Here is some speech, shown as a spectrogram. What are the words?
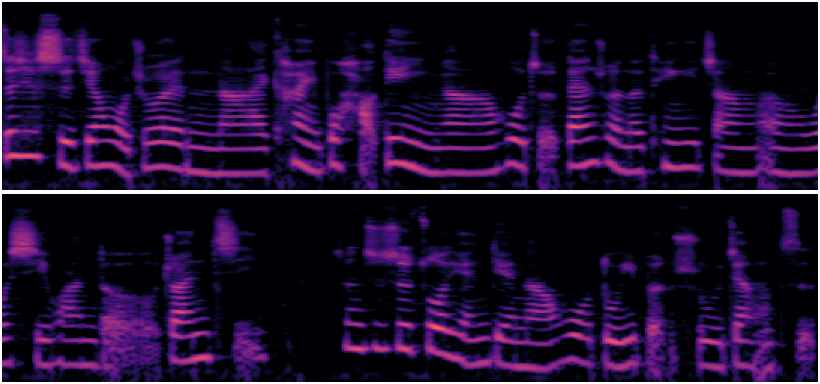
这些时间我就会拿来看一部好电影啊，或者单纯的听一张嗯我喜欢的专辑，甚至是做甜点啊，或读一本书这样子。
